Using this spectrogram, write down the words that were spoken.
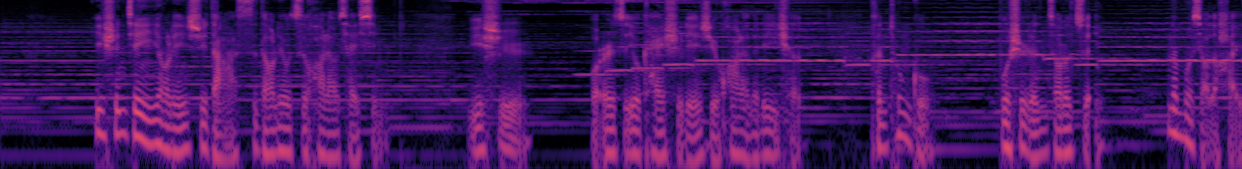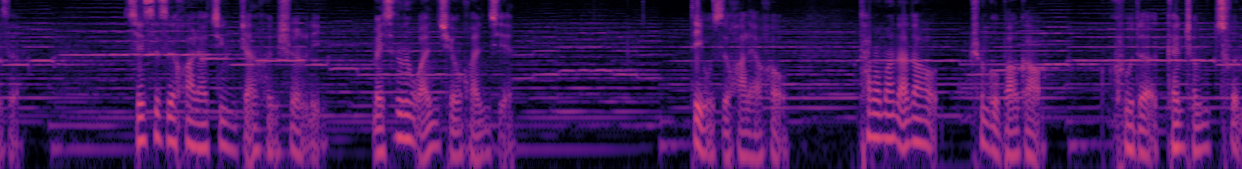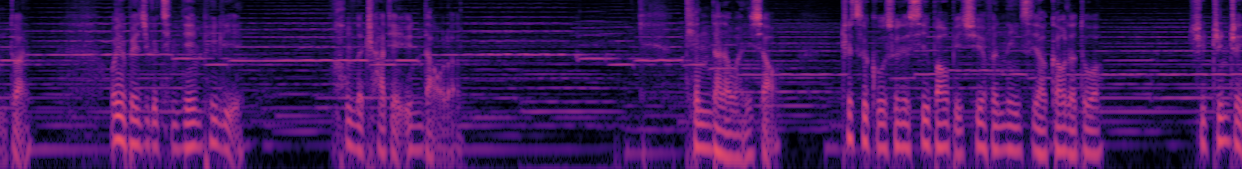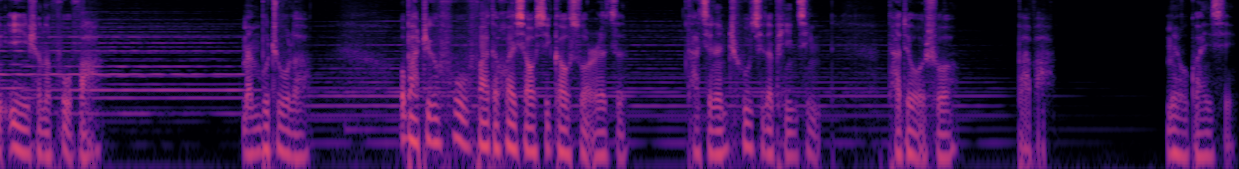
医生建议要连续打四到六次化疗才行。于是，我儿子又开始连续化疗的历程，很痛苦，不是人造的嘴。那么小的孩子，前四次化疗进展很顺利，每次都能完全缓解。第五次化疗后，他妈妈拿到春骨报告，哭得肝肠寸断，我也被这个晴天霹雳轰得差点晕倒了。天大的玩笑！这次骨髓的细胞比七月份那一次要高得多，是真正意义上的复发。瞒不住了，我把这个复发的坏消息告诉儿子，他竟然出奇的平静。他对我说：“爸爸，没有关系，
